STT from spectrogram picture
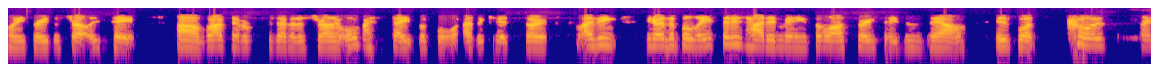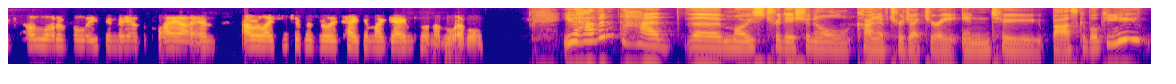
23s Australian team, um, where I've never represented Australia or my state before as a kid. So I think you know, the belief that he's had in me for the last three seasons now is what caused like a lot of belief in me as a player and our relationship has really taken my game to another level. You haven't had the most traditional kind of trajectory into basketball. Can you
